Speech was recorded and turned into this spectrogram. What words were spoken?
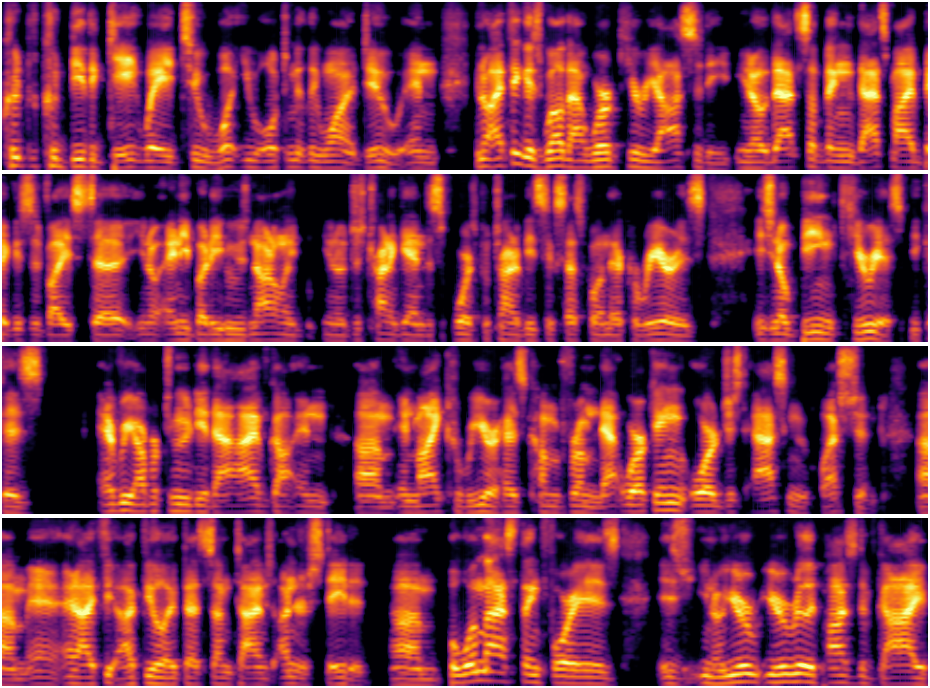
could could be the gateway to what you ultimately want to do. And you know, I think as well that word curiosity, you know, that's something that's my biggest advice to you know anybody who's not only you know just trying to get into sports but trying to be successful in their career is is you know being curious because every opportunity that I've gotten um, in my career has come from networking or just asking a question. Um, and, and, I feel I feel like that's sometimes understated. Um, but one last thing for is is you know you're you're a really positive guy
